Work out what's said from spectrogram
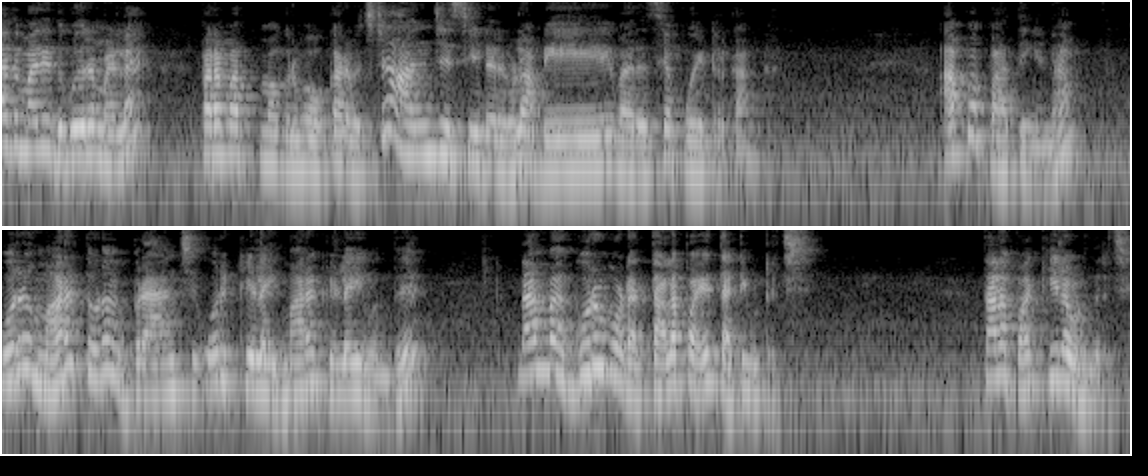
அது மாதிரி இந்த குதிரை மேலே பரமாத்மா குருவை உட்கார வச்சுட்டு அஞ்சு சீடர்களும் அப்படியே வரிசையாக போயிட்டுருக்காங்க. அப்போ பார்த்தீங்கன்னா ஒரு மரத்தோட பிரான்ச் ஒரு கிளை மரக்கிளை வந்து நம்ம குருவோட தலைப்பாயை தட்டி விட்டுருச்சு. தலைப்பா கீழே விழுந்துருச்சு.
